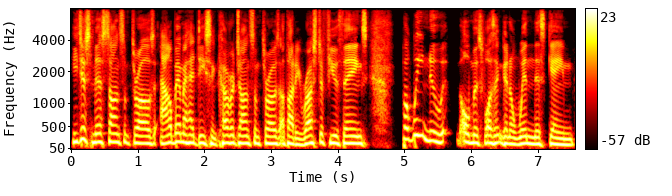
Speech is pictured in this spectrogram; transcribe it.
He just missed on some throws. Alabama had decent coverage on some throws. I thought he rushed a few things, but we knew Ole Miss wasn't going to win this game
